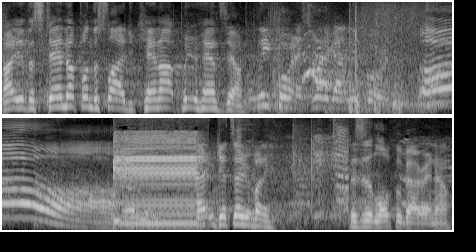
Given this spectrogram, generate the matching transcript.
All right, you have to stand up on the slide. You cannot put your hands down. Lean forward, I swear to God, lean forward. Oh! That gets everybody. This is a local guy right now.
